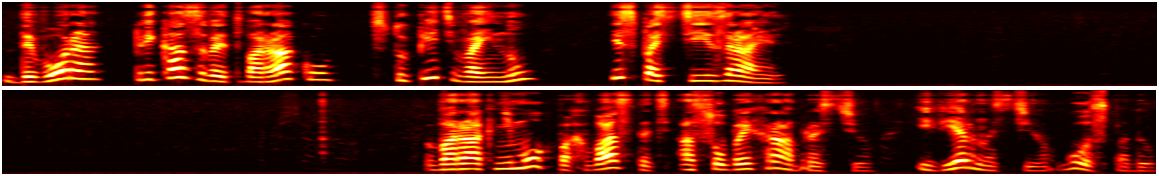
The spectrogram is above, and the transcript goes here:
Девора приказывает Вараку вступить в войну и спасти Израиль. Варак не мог похвастать особой храбростью и верностью Господу.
